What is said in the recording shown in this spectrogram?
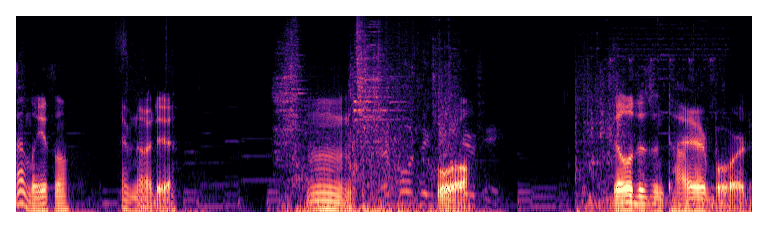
Not lethal. I have no idea. Hmm. Cool. Build his entire board.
